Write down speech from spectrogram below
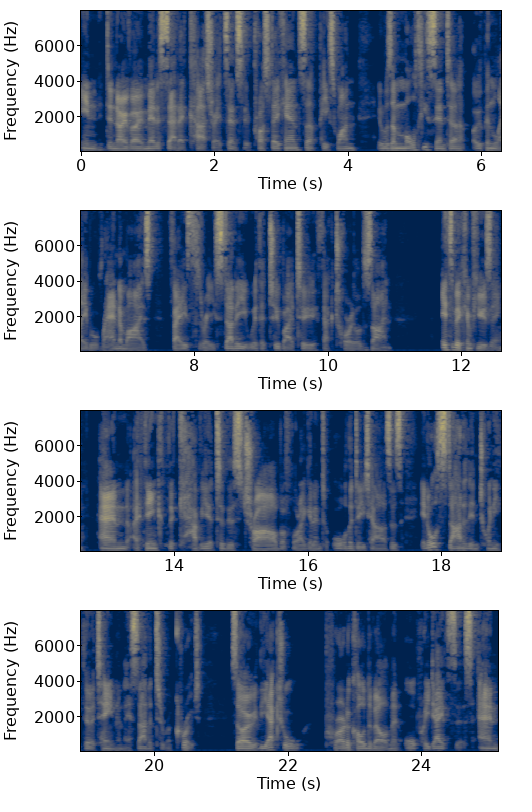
in de novo metastatic castrate sensitive prostate cancer, PEACE-1. It was a multi center, open label, randomized phase three study with a two by two factorial design. It's a bit confusing. And I think the caveat to this trial, before I get into all the details, is it all started in 2013 and they started to recruit. So the actual protocol development all predates this. And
